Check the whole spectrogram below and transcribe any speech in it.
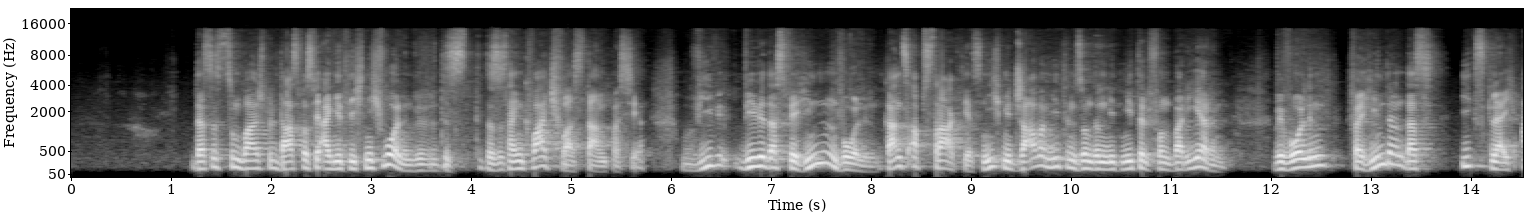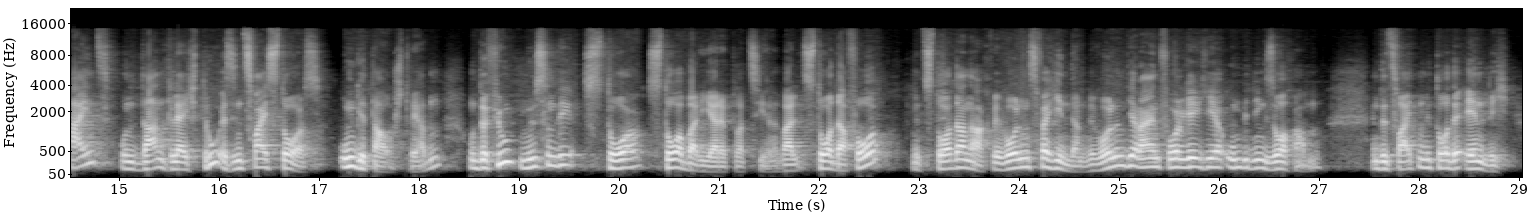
Das ist zum Beispiel das, was wir eigentlich nicht wollen. Das, das ist ein Quatsch, was dann passiert. Wie, wie wir das verhindern wollen, ganz abstrakt jetzt, nicht mit Java-Mitteln, sondern mit Mitteln von Barrieren. Wir wollen verhindern, dass x gleich 1 und dann gleich true, es sind zwei Stores, umgetauscht werden. Und dafür müssen wir Store-Store-Barriere platzieren, weil Store davor mit Store danach. Wir wollen es verhindern. Wir wollen die Reihenfolge hier unbedingt so haben. In der zweiten Methode ähnlich.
